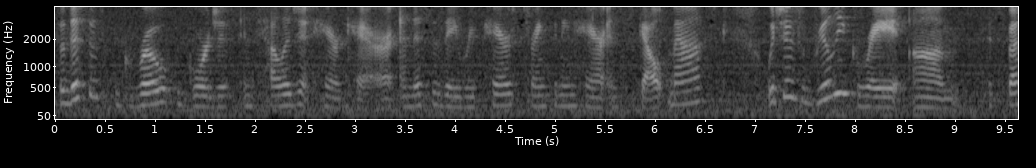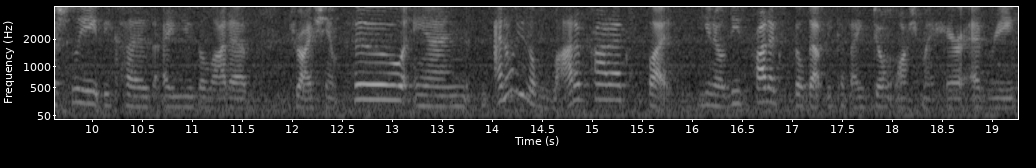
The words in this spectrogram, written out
So this is Grow Gorgeous Intelligent Hair Care. And this is a repair strengthening hair and scalp mask, which is really great. Um, especially because I use a lot of dry shampoo and I don't use a lot of products, but you know, these products build up because I don't wash my hair every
